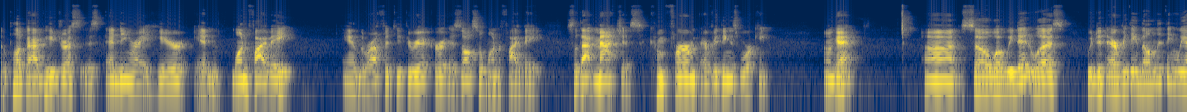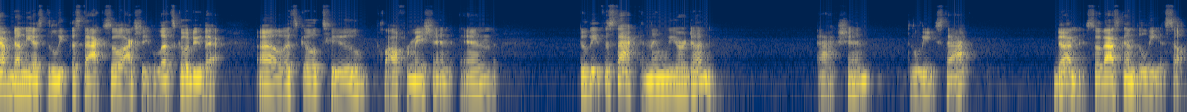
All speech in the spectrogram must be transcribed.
the public IP address is ending right here in 158, and the Route 53 record is also 158. So that matches. Confirmed everything is working. Okay? Uh, so what we did was we did everything. The only thing we haven't done yet is delete the stack. So actually, let's go do that. Uh, let's go to CloudFormation and delete the stack, and then we are done. Action, delete stack, done. So that's going to delete itself.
